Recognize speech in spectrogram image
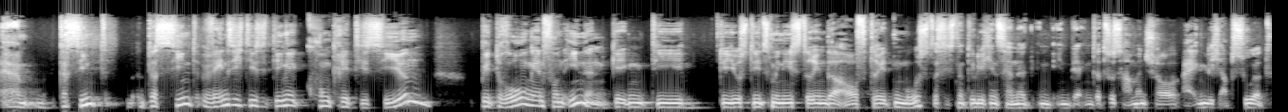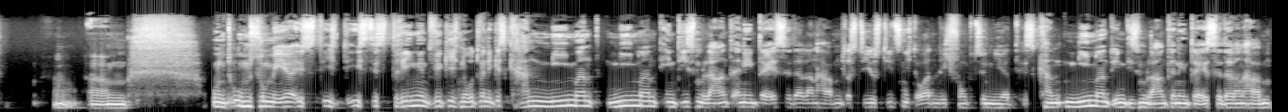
Ähm, das sind, das sind, wenn sich diese Dinge konkretisieren, Bedrohungen von innen gegen die die Justizministerin da auftreten muss. Das ist natürlich in, seiner, in, in, der, in der Zusammenschau eigentlich absurd. Ähm, und umso mehr ist, ist, es dringend wirklich notwendig. Es kann niemand, niemand in diesem Land ein Interesse daran haben, dass die Justiz nicht ordentlich funktioniert. Es kann niemand in diesem Land ein Interesse daran haben,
